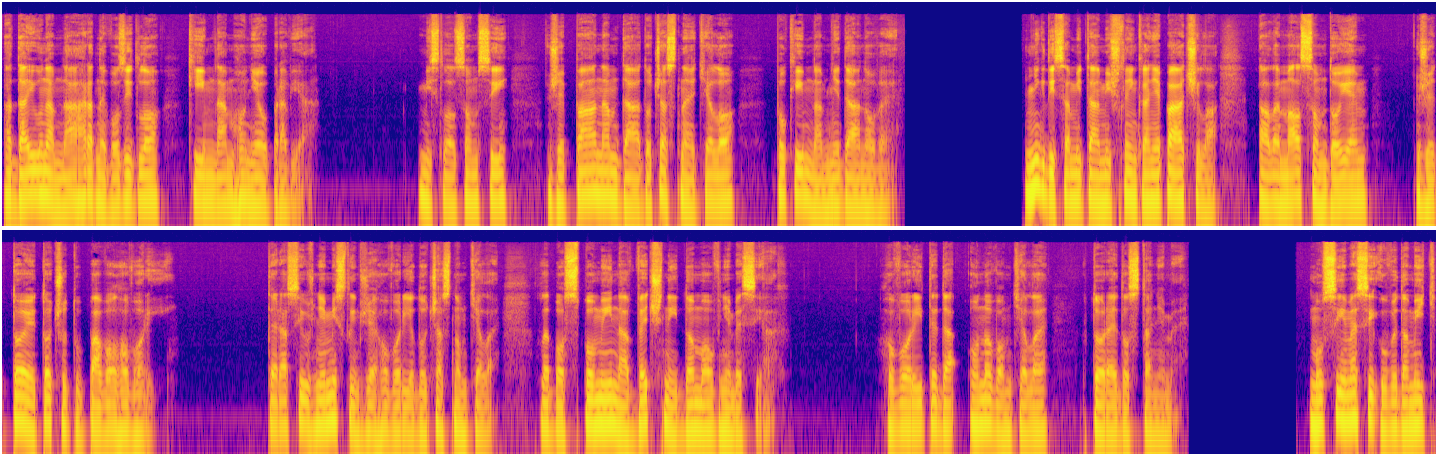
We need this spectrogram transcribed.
a dajú nám náhradné vozidlo, kým nám ho neopravia. Myslel som si, že pán nám dá dočasné telo, pokým nám nedá nové. Nikdy sa mi tá myšlienka nepáčila, ale mal som dojem, že to je to, čo tu Pavol hovorí. Teraz si už nemyslím, že hovorí o dočasnom tele, lebo spomína väčší domov v nebesiach. Hovorí teda o novom tele, ktoré dostaneme. Musíme si uvedomiť,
